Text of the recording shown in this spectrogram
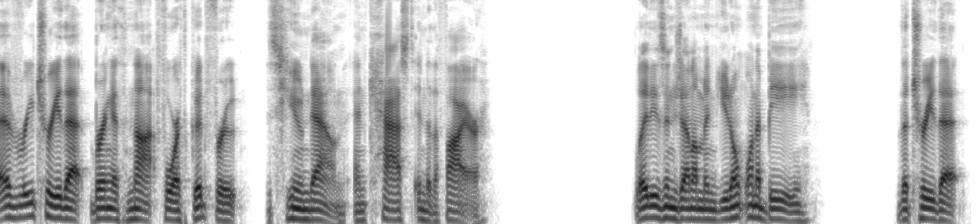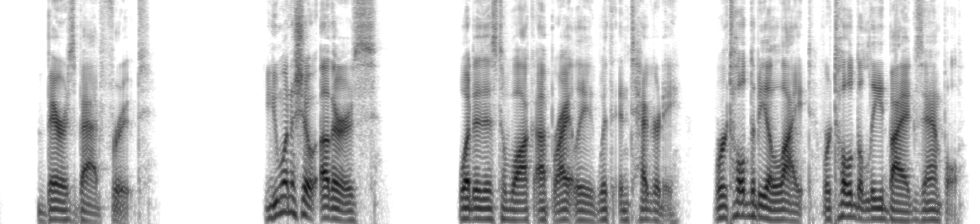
every tree that bringeth not forth good fruit is hewn down and cast into the fire. Ladies and gentlemen, you don't want to be the tree that bears bad fruit. You want to show others what it is to walk uprightly with integrity. We're told to be a light, we're told to lead by example.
